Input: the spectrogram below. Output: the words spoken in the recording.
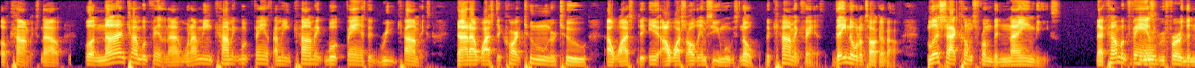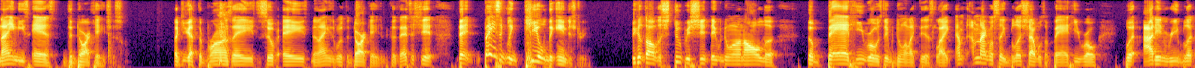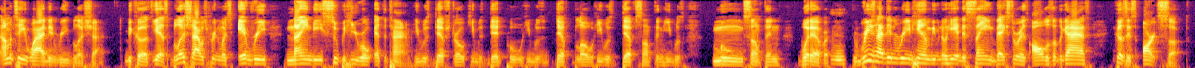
of comics. Now, for non-comic book fans, now when I mean comic book fans, I mean comic book fans that read comics. Not I watched the cartoon or two. I watched the I watched all the MCU movies. No, the comic fans. They know what I'm talking about. Bloodshot comes from the 90s. Now, comic fans mm-hmm. refer to the 90s as the Dark Ages. Like you got the Bronze Age, the Silver Age, the 90s was the Dark Age because that's the shit that basically killed the industry because all the stupid shit they were doing, all the the bad heroes they were doing like this. Like I'm, I'm not gonna say Bloodshot was a bad hero, but I didn't read Blood. I'm gonna tell you why I didn't read Bloodshot because yes, Bloodshot was pretty much every '90s superhero at the time. He was Deathstroke, he was Deadpool, he was Death Blow, he was Death something, he was Moon something, whatever. Mm. The reason I didn't read him, even though he had the same backstory as all those other guys, because his art sucked.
